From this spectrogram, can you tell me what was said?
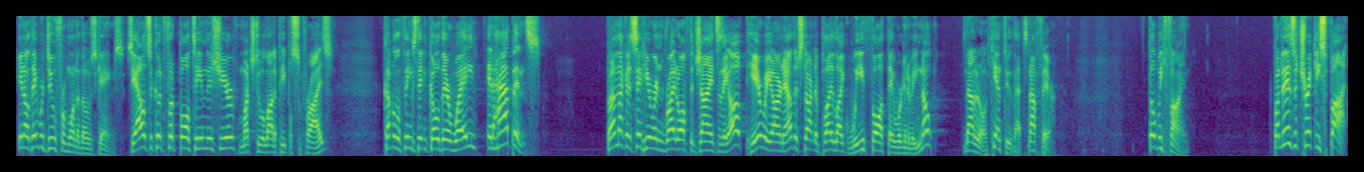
You know, they were due for one of those games. Seattle's a good football team this year, much to a lot of people's surprise. A couple of things didn't go their way. It happens. But I'm not going to sit here and write off the Giants and say, oh, here we are now. They're starting to play like we thought they were going to be. Nope, not at all. Can't do that. It's not fair. They'll be fine. But it is a tricky spot.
